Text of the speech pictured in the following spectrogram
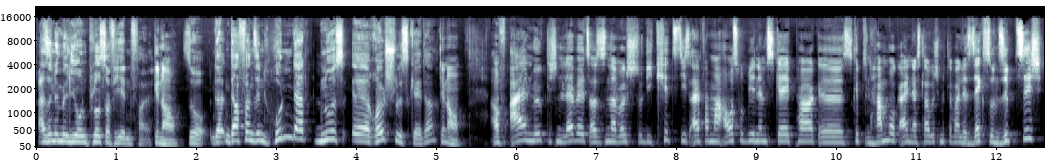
Also eine Million plus auf jeden Fall. Genau. So, da, davon sind 100 nur äh, Rollstuhlskater. Genau. Auf allen möglichen Levels, also es sind da wirklich so die Kids, die es einfach mal ausprobieren im Skatepark. Äh, es gibt in Hamburg einen, der ist glaube ich mittlerweile 76,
